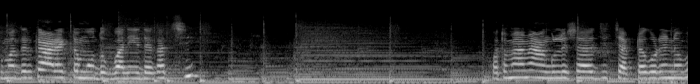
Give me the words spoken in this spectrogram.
তোমাদেরকে আরেকটা মোদক বানিয়ে দেখাচ্ছি। প্রথমে আমি আঙুলের সাহায্যে চ্যাপটা করে নেব।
